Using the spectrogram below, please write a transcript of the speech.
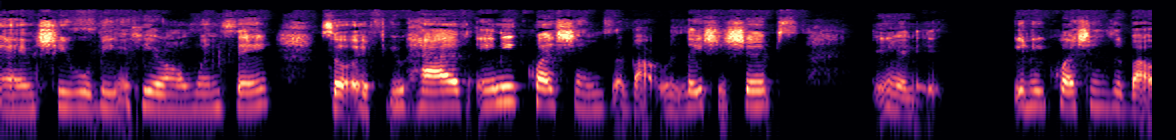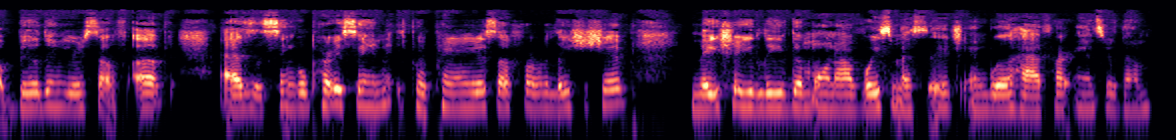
and she will be here on Wednesday. So if you have any questions about relationships and any questions about building yourself up as a single person, preparing yourself for a relationship, make sure you leave them on our voice message and we'll have her answer them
